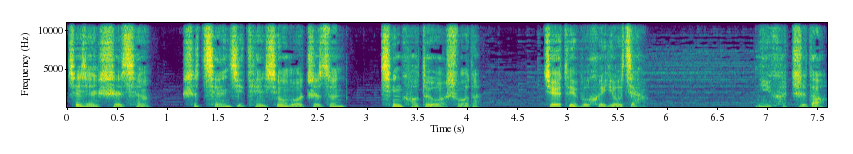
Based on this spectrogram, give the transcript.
这件事情是前几天修罗至尊亲口对我说的，绝对不会有假。你可知道？”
